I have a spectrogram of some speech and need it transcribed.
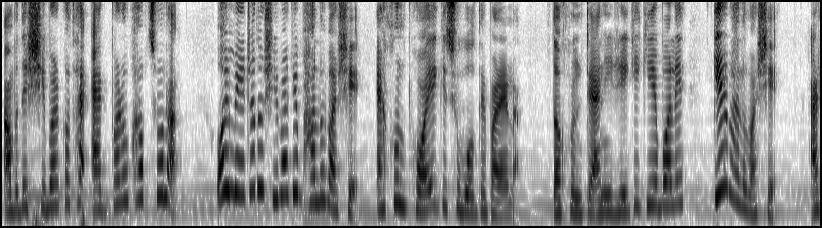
আমাদের শিবার কথা একবারও ভাবছ না? ওই মেয়েটা তো শিবাকে ভালোবাসে, এখন ভয়ে কিছু বলতে পারে না। তখন ট্যানি রেগে গিয়ে বলে, কে ভালোবাসে? আর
